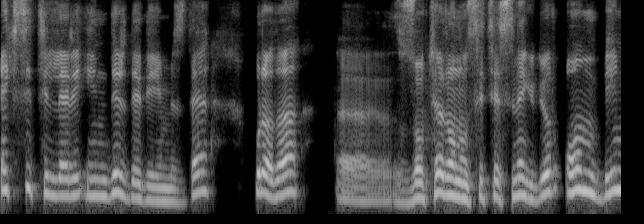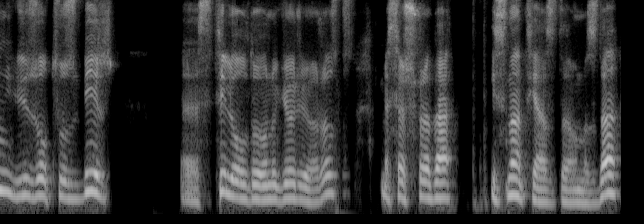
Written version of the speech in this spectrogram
Ek stilleri indir dediğimizde burada e, Zotero'nun sitesine gidiyor. 10.131 e, stil olduğunu görüyoruz. Mesela şurada isnat yazdığımızda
